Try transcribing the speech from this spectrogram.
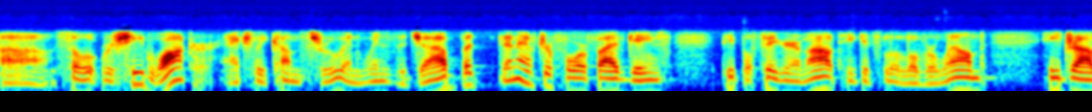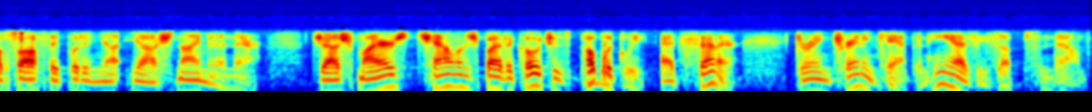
Uh, so Rasheed Walker actually comes through and wins the job, but then after four or five games, people figure him out. He gets a little overwhelmed. He drops off. They put in Yosh Nijman in there. Josh Myers challenged by the coaches publicly at center during training camp, and he has these ups and downs.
